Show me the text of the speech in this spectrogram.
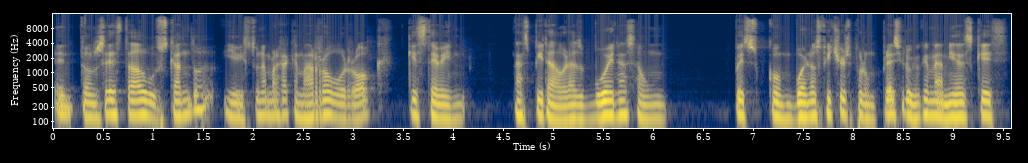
Entonces he estado buscando y he visto una marca que se llama Roborock que se ven aspiradoras buenas aún pues con buenos features por un precio. Lo único que me da miedo es que es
